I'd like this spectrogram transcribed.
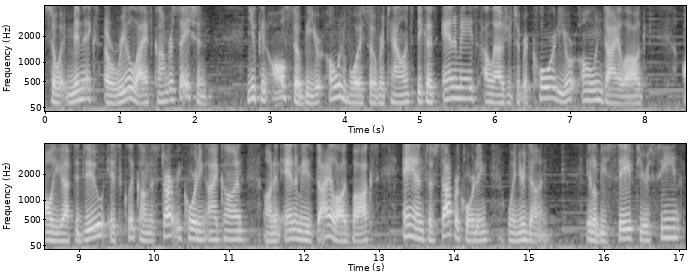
so it mimics a real-life conversation. You can also be your own voiceover talent because Animaze allows you to record your own dialogue all you have to do is click on the Start Recording icon on an Animaze dialog box and to stop recording when you're done. It'll be saved to your scene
